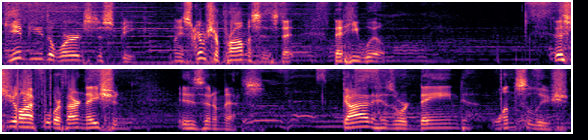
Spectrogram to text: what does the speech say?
give you the words to speak. I mean, Scripture promises that, that he will. This July 4th, our nation is in a mess. God has ordained one solution,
